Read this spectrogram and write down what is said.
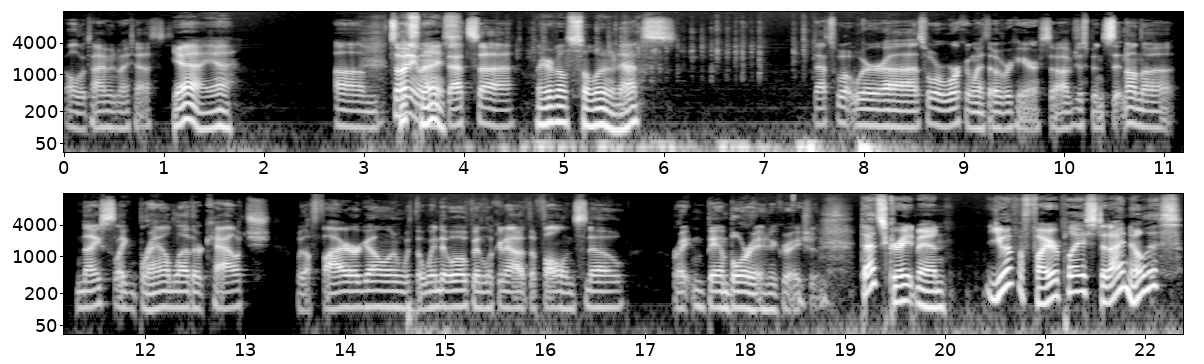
all the time in my tests. yeah, yeah. Um, so That's anyway, nice. that's uh, Laravel Saloon. huh? That's what we're uh, that's what we're working with over here. So I've just been sitting on the nice like brown leather couch with a fire going, with the window open, looking out at the fallen snow, right in Bambora integration. That's great, man. You have a fireplace. Did I know this?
